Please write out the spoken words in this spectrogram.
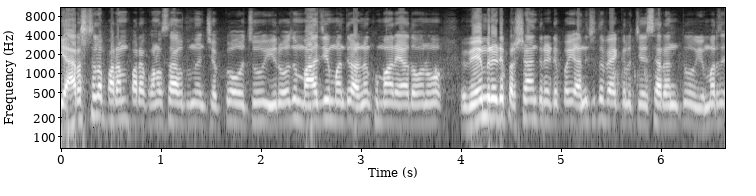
ఈ అరెస్టుల పరంపర కొనసాగుతుందని చెప్పుకోవచ్చు. ఈ రోజు మాజీ మంత్రి అరుణ్ కుమార్ యాదవ్ను వేమిరెడ్డి ప్రశాంత్ రెడ్డిపై అనుచిత వ్యాఖ్యలు చేశారంటూ విమర్శ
